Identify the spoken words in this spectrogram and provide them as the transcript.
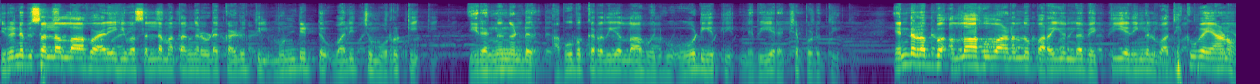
തിരുനബി സല്ലാഹു അലഹി വസല്ലമ തങ്ങളുടെ കഴുത്തിൽ മുണ്ടിട്ട് വലിച്ചു മുറുക്കി രംഗം കണ്ട് അബൂബക്കർ റളിയല്ലാഹു അൻഹു ഓടിയെത്തി നബിയെ രക്ഷപ്പെടുത്തി. എന്റെ റബ്ബ് അള്ളാഹുവാണെന്ന് പറയുന്ന വ്യക്തിയെ നിങ്ങൾ വധിക്കുകയാണോ?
